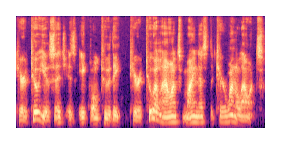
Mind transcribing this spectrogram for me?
Tier 2 usage is equal to the Tier 2 allowance minus the Tier 1 allowance.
